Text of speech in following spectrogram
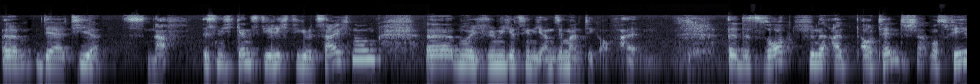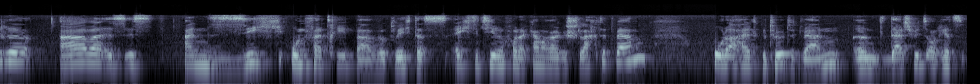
Ähm, der Tier-Snuff ist nicht ganz die richtige Bezeichnung, äh, nur ich will mich jetzt hier nicht an Semantik aufhalten. Äh, das sorgt für eine authentische Atmosphäre, aber es ist an sich unvertretbar, wirklich, dass echte Tiere vor der Kamera geschlachtet werden oder halt getötet werden. Und da spielt es auch jetzt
